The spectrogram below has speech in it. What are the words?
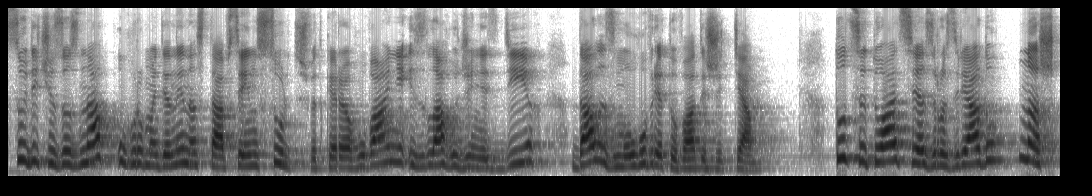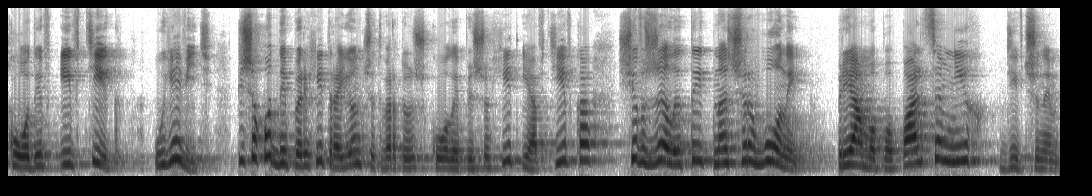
Судячи з ознак, у громадянина стався інсульт. Швидке реагування і злагодження з діях дали змогу врятувати життя. Тут ситуація з розряду нашкодив і втік. Уявіть, пішохідний перехід район 4 школи, пішохід і автівка, що вже летить на червоний, прямо по пальцям ніг дівчини.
